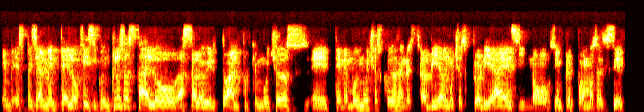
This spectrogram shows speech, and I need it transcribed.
especialmente de lo físico, incluso hasta lo, hasta lo virtual, porque muchos eh, tenemos muchas cosas en nuestras vidas, muchas prioridades y no siempre podemos asistir.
